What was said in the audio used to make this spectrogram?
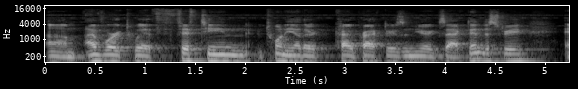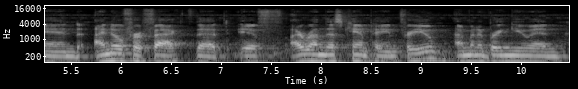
um, I've worked with 15, 20 other chiropractors in your exact industry, and I know for a fact that if I run this campaign for you, I'm going to bring you in,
